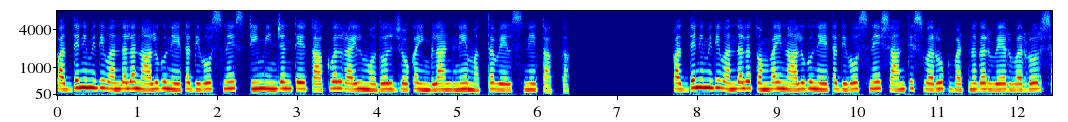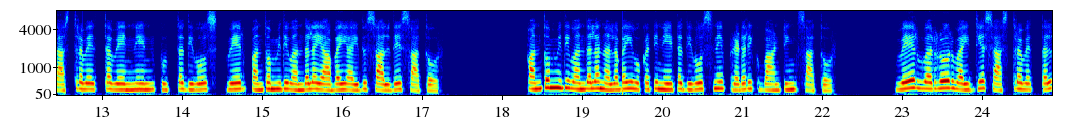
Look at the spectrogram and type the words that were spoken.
పద్దెనిమిది వందల నాలుగు నేట దివోస్నే స్టీమ్ ఇంజన్ తే తాక్వల్ రైల్ మొదోల్ జోక ఇంగ్లాండ్ నే మత్త వేల్స్నే తాక్త. పద్దెనిమిది వందల తొంభై నాలుగు నేట దివోస్నే శాంతి స్వరూప్ భట్నగర్ వేర్ వర్రోర్ శాస్త్రవేత్త వేన్నేన్ పుట్ట దివోస్ వేర్ పంతొమ్మిది వందల యాభై ఐదు సాల్దే సాతోర్. పంతొమ్మిది వందల నలభై ఒకటి నేట దివోస్నే ఫ్రెడరిక్ బాంటింగ్ సాతోర్. వేర్ వర్రోర్ వైద్య శాస్త్రవేత్తల్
